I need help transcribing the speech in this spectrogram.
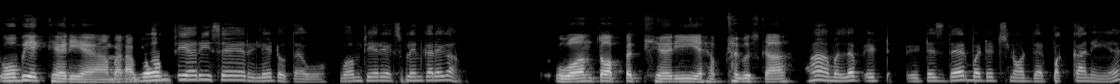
वो भी एक थियरी है हाँ बराबर। वर्म थियरी से रिलेट होता है वो। वर्म थियरी एक्सप्लेन करेगा? वर्म तो अब तक थियरी है अब तक उसका। हाँ मतलब it it is there but it's not there पक्का नहीं है।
